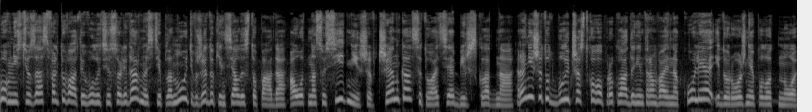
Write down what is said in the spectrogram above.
Повністю заасфальтувати вулиці Солідарності планують вже до кінця листопада. А от на сусідній Шевченка ситуація більш складна. Раніше тут були частково прокладені трамвайна колія і дорожнє полотно.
